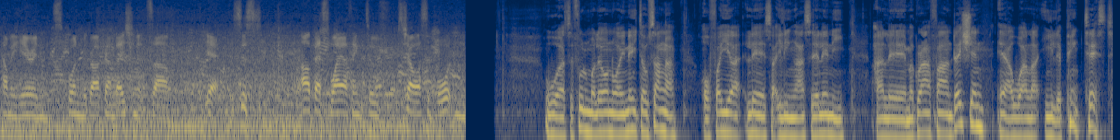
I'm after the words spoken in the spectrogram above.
coming here and supporting the McGrath Foundation. It's um, yeah, it's just our best way, I think, to show our support. Ua se fulma le ono ai nei tausanga o whaia le sa ili ngā seleni a le McGrath Foundation e a wala i le Pink Test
